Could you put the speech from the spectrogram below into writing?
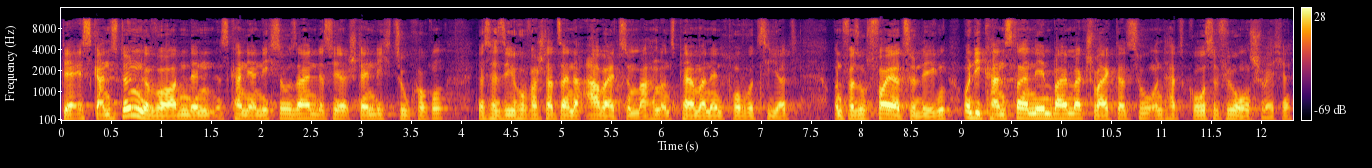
der ist ganz dünn geworden, denn es kann ja nicht so sein, dass wir ständig zugucken, dass Herr Seehofer statt seine Arbeit zu machen uns permanent provoziert und versucht Feuer zu legen. Und die Kanzlerin nebenbei merkt schweigt dazu und hat große Führungsschwäche.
